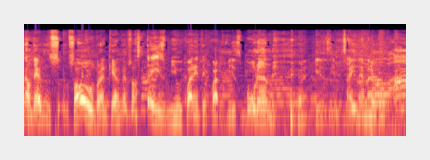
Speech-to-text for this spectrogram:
Não, deve. Só o Branquelo deve ser umas 3.044 vezes por ano. Né, que exibe. Isso aí não é nada.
